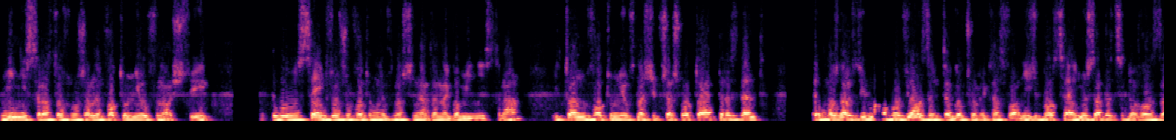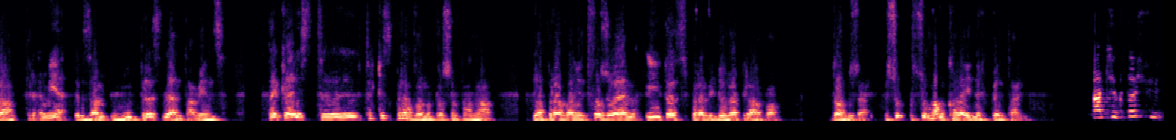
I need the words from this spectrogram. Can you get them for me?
ministra został złożony wotum nieufności, Sejm złożył wotum nieufności na danego ministra i to wotum nieufności przeszło, to prezydent y, można powiedzieć, ma obowiązek tego człowieka zwolnić, bo Sejm już zadecydował za, premier, za prezydenta, więc taka jest, y, takie jest prawo, no proszę pana. Ja prawa nie tworzyłem i to jest sprawiedliwe prawo. Dobrze, słucham kolejnych pytań. A czy ktoś e,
